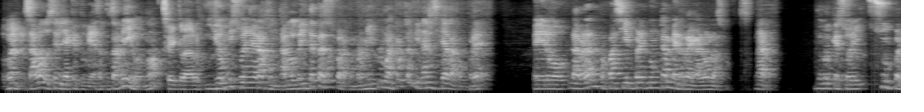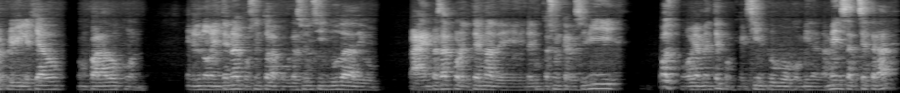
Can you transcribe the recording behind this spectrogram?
Pues bueno, el sábado es el día que tuvieras a tus amigos, ¿no? Sí, claro. Y yo mi sueño era juntar los 20 pesos para comprar mi pluma. Creo que al final ni siquiera la compré. Pero la verdad, mi papá siempre, nunca me regaló las cosas. Claro, yo creo que soy súper privilegiado comparado con el 99% de la población, sin duda, digo, a empezar por el tema de la educación que recibí, pues obviamente porque siempre hubo comida en la mesa, etcétera,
